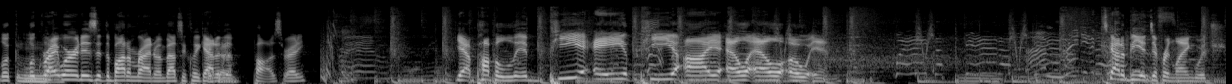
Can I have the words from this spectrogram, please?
Look, look No. right where it is at the bottom right. I'm about to click out of the pause. Ready? Yeah, Papillon. P A P I L L O N. I'm ready to It's got to be a different language.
